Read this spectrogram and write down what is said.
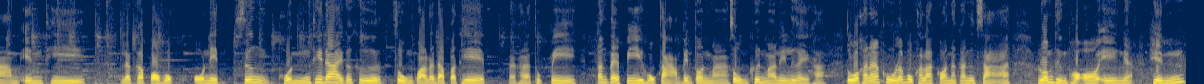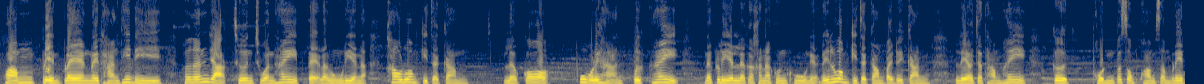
.3 NT แล้วก็ป .6 ONET ซึ่งผลที่ได้ก็คือสูงกว่าระดับประเทศ นะคะ ทุกปีตั้งแต่ปี 63 เป็นต้นมาสูงขึ้นมาเรื่อยๆค่ะ ตัวคณะครูและบุคลากรทางการศึกษา รวมถึงผอเองเนี่ยเห็นความเปลี่ยนแปลงในทางที่ดี เพราะนั้นอยากเชิญชวนให้แต่ละโรงเรียนอะเข้าร่วมกิจกรรม แล้วก็ผู้บริหารฝึกให้นักเรียนและก็คณะคุณครูเนี่ยได้ร่วมกิจกรรมไปด้วยกัน แล้วจะทำให้เกิดผลประสบความสำเร็จ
